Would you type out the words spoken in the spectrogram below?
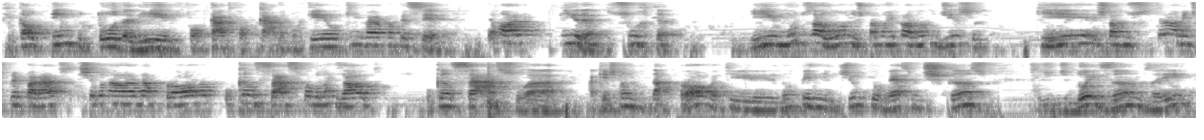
ficar o tempo todo ali focado, focado, porque o que vai acontecer? Tem uma hora que pira, surta, e muitos alunos estavam reclamando disso, que estavam extremamente preparados, que chegou na hora da prova, o cansaço falou mais alto. O cansaço, a, a questão da prova que não permitiu que houvesse um descanso de, dois anos aí,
